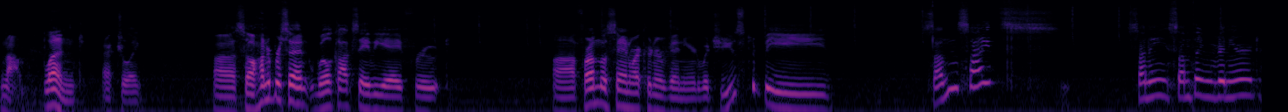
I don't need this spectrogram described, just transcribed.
Not blend, actually. Uh, so 100% Willcox AVA fruit uh, from the Sand-Reckoner Vineyard, which used to be Sunsights? Sunny something vineyard?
